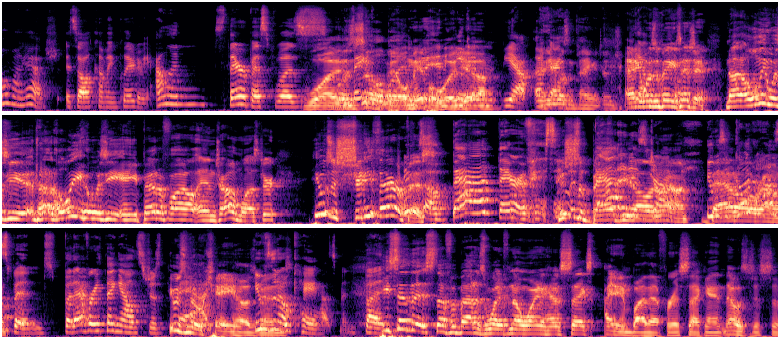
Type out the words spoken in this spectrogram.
oh my gosh it's all coming clear to me alan's therapist was Was maplewood, Bill and Maplewood, he yeah. didn't- yeah And he wasn't paying attention. and he wasn't paying attention. Not only was he not only was he a pedophile and child molester, he was a shitty therapist. he was a bad therapist. He He's was just a bad at dude his all job. around. He was a good around. husband, but everything else just He was an bad. okay He was an okay husband, but He said that stuff about his wife not wanting to have sex. I didn't buy that for a second. That was just a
